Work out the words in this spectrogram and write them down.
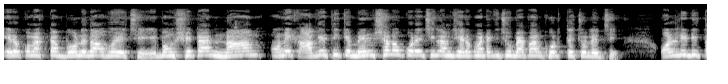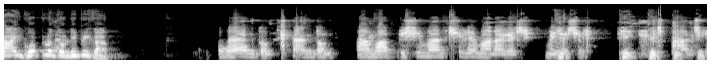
এরকম একটা বলে দেওয়া হয়েছে এবং সেটার নাম অনেক আগে থেকে মেনশনও করেছিলাম যে এরকম একটা কিছু ব্যাপার ঘটতে চলেছে। অলরেডি তাই ঘটলো তো লিপিকা? একদম একদম। আমার পিসিমার ছেলে মারা গেছে মেজো ছেলে। ঠিক ঠিক ঠিক ঠিক।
